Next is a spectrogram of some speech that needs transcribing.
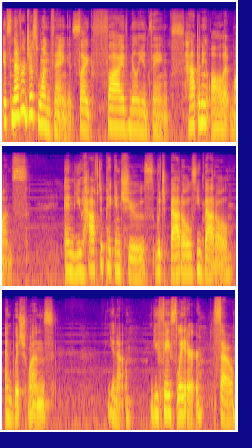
it's never just one thing. It's like 5 million things happening all at once. And you have to pick and choose which battles you battle and which ones you know, you face later. So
